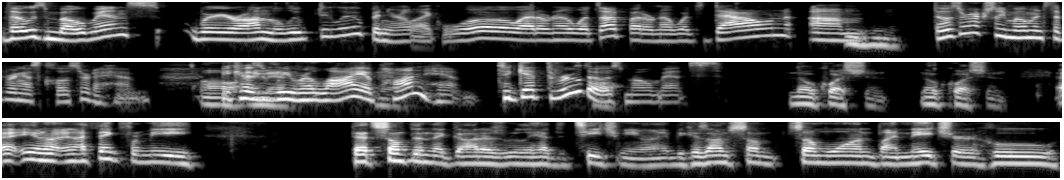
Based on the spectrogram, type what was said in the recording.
those moments where you're on the loop de loop and you're like whoa i don't know what's up i don't know what's down um mm-hmm. those are actually moments that bring us closer to him oh, because amen. we rely upon yeah. him to get through oh. those oh. moments no question no question uh, you know and i think for me that's something that God has really had to teach me, right? Because I'm some someone by nature who,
